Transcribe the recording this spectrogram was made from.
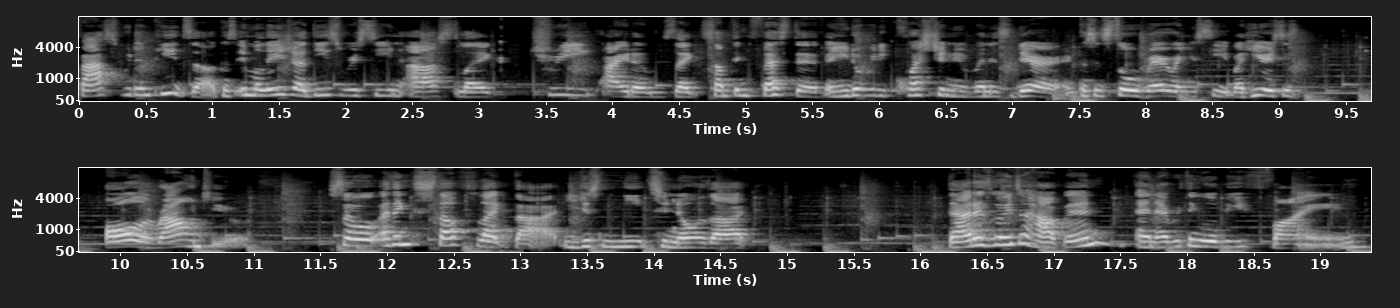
fast food and pizza. Because in Malaysia, these were seen as like treat items, like something festive, and you don't really question it when it's there because it's so rare when you see it. But here it's just all around you. So I think stuff like that, you just need to know that that is going to happen and everything will be fine.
